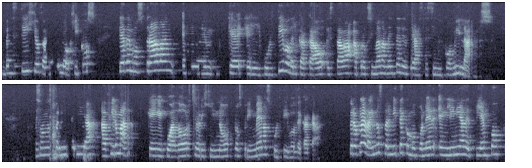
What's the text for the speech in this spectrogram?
vestigios arqueológicos que demostraban eh, que el cultivo del cacao estaba aproximadamente desde hace 5.000 años. Eso nos permitiría afirmar que en Ecuador se originó los primeros cultivos de cacao. Pero claro, ahí nos permite como poner en línea de tiempo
